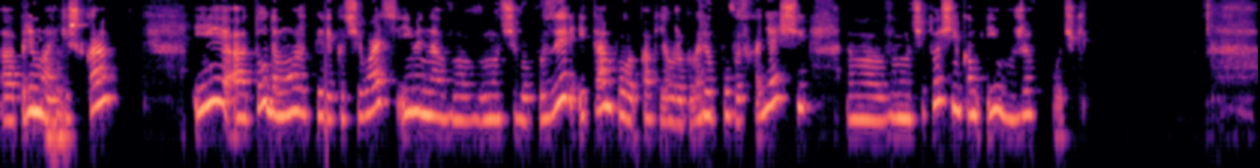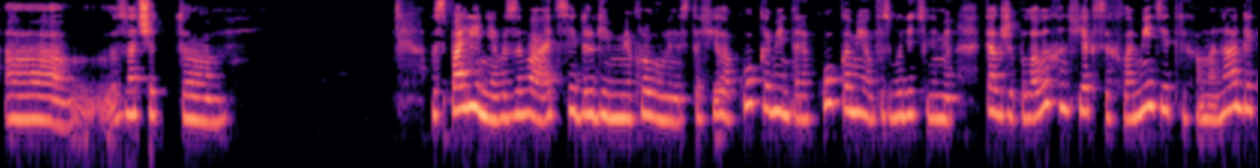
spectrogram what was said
а, прямая кишка, и оттуда может перекочевать именно в, в мочевой пузырь, и там, как я уже говорила, по восходящей, а, в мочеточникам и уже в почке. А, значит, э, Воспаление вызывается и другими микробами, стафилококками, энтерококками, возбудителями также половых инфекций, хламидии, трихомонады,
